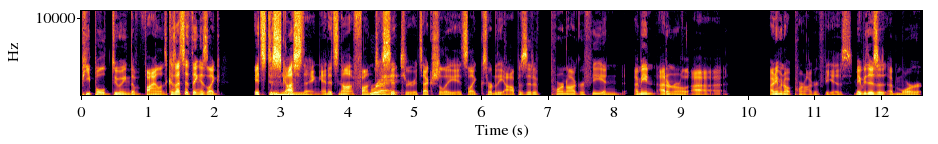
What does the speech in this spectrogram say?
people doing the violence because that's the thing is like it's disgusting and it's not fun to sit through. It's actually it's like sort of the opposite of pornography and i mean i don't know uh, i don't even know what pornography is. Maybe there's a, a more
